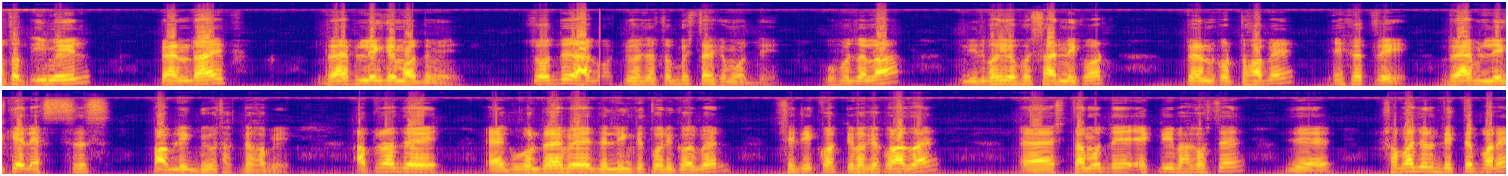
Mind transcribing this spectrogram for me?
অর্থাৎ ইমেইল পেন ড্রাইভ ড্রাইভ লিঙ্কের মাধ্যমে। চোদ্দই আগস্ট দুই হাজার চব্বিশ তারিখের মধ্যে উপজেলা নির্বাহী অফিসার নিকট প্রেরণ করতে হবে। এক্ষেত্রে ড্রাইভ লিঙ্কের অ্যাক্সেস পাবলিক ভিউ থাকতে হবে। আপনারা যে গুগল ড্রাইভে যে লিঙ্কটি তৈরি করবেন, সেটি কয়েকটি ভাগে করা যায়। তার মধ্যে একটি ভাগ হচ্ছে যে সবাই যেন দেখতে পারে,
